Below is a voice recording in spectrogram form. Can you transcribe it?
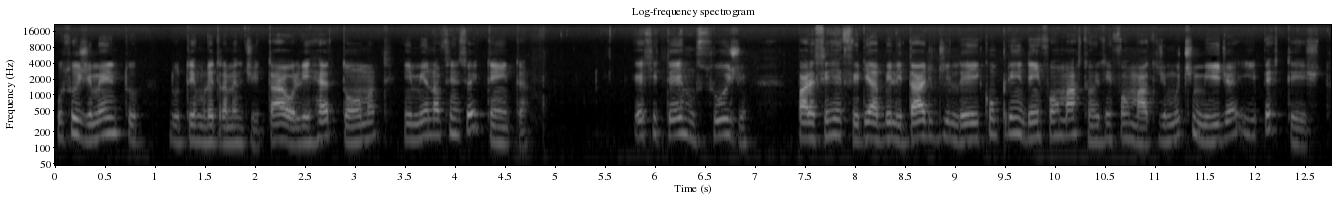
O surgimento do termo letramento digital ele retoma em 1980. Esse termo surge para se referir à habilidade de ler e compreender informações em formato de multimídia e hipertexto.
